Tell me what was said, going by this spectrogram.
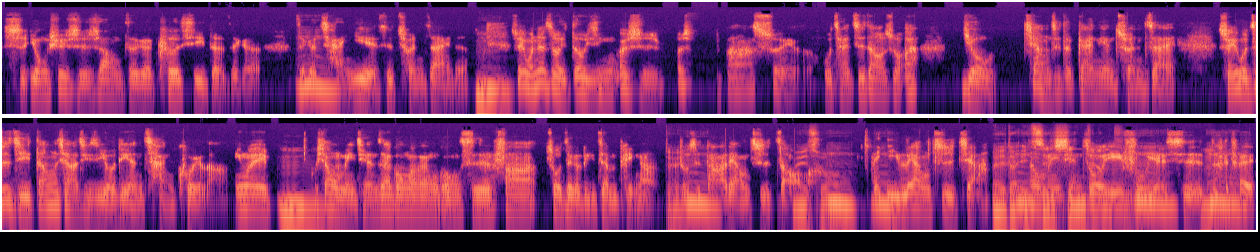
时永续时尚这个科技的这个这个产业是存在的，嗯，所以我那时候也都已经二十二十八岁了，我才知道说啊有。这样子的概念存在，所以我自己当下其实有点惭愧了，因为嗯，像我们以前在公关公司发做这个礼赠品啊，对，都是大量制造，没错，以量制价。那我们以前做衣服也是，对对，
